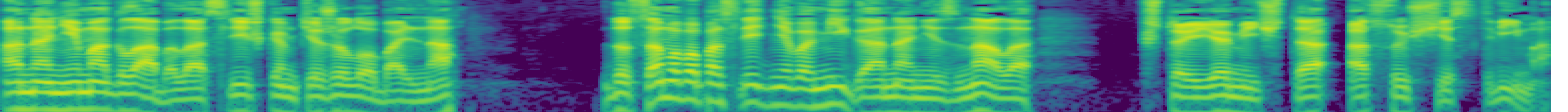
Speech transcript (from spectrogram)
Она не могла, была слишком тяжело больна. До самого последнего мига она не знала, что ее мечта осуществима.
